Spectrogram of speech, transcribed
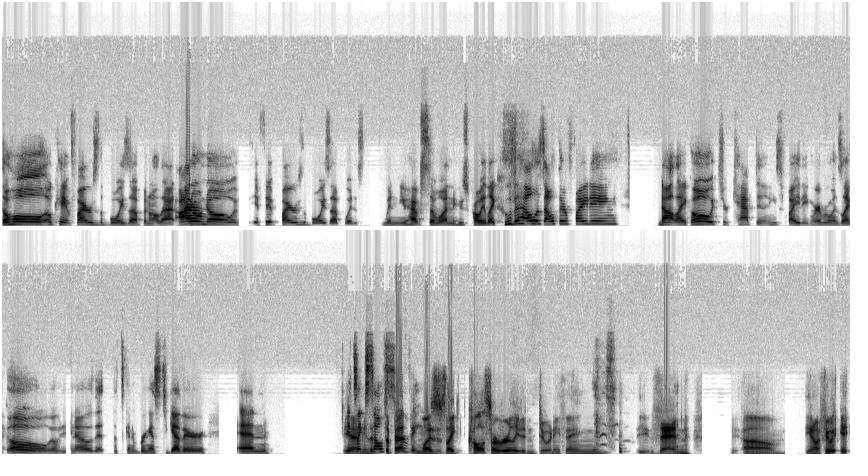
the whole okay, it fires the boys up and all that. I don't know if if it fires the boys up when when you have someone who's probably like, who the hell is out there fighting? Not like, oh, it's your captain and he's fighting, where everyone's like, oh, oh you know, that that's gonna bring us together. And yeah. It's I like mean, the, the bad thing was is like Kolesar really didn't do anything then. Um, you know, if it, it,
